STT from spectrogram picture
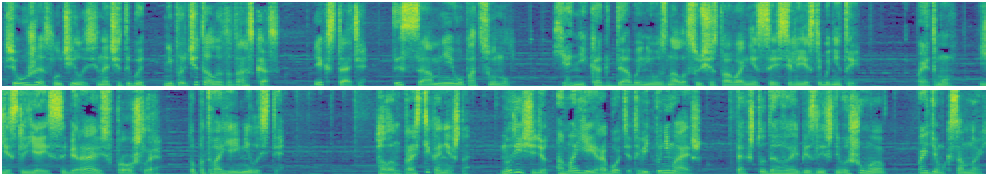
все уже случилось, иначе ты бы не прочитал этот рассказ. И, кстати, ты сам мне его подсунул. Я никогда бы не узнал о существовании Сесили, если бы не ты. Поэтому, если я и собираюсь в прошлое, то по твоей милости. Алан, прости, конечно, но речь идет о моей работе, ты ведь понимаешь. Так что давай без лишнего шума пойдем-ка со мной».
